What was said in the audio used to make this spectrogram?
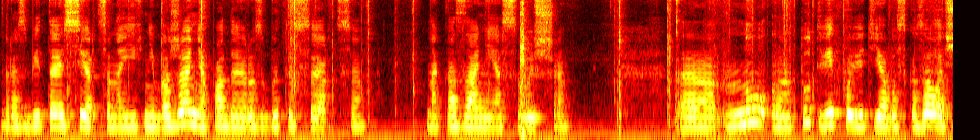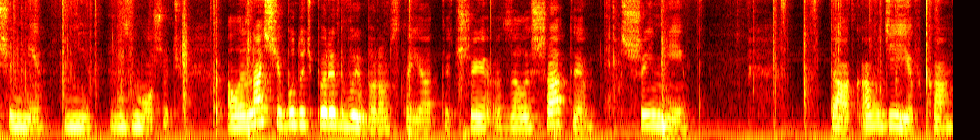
Розбите серце на їхні бажання, падає розбите серце. Наказання свише. Е, ну, е, тут відповідь, я би сказала, що ні. Ні, не зможуть. Але наші будуть перед вибором стояти, чи залишати, чи ні. Так, Авдіївка.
